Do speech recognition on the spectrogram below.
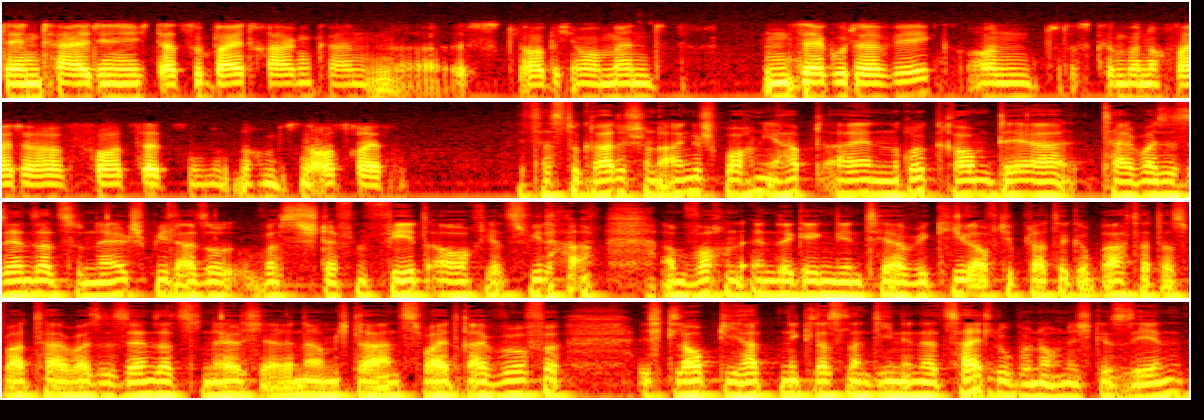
den Teil, den ich dazu beitragen kann, ist, glaube ich, im Moment ein sehr guter Weg und das können wir noch weiter fortsetzen und noch ein bisschen ausreifen. Jetzt hast du gerade schon angesprochen, ihr habt einen Rückraum, der teilweise sensationell spielt. Also was Steffen Feeth auch jetzt wieder am Wochenende gegen den THW Kiel auf die Platte gebracht hat, das war teilweise sensationell. Ich erinnere mich da an zwei, drei Würfe. Ich glaube, die hat Niklas Landin in der Zeitlupe noch nicht gesehen.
